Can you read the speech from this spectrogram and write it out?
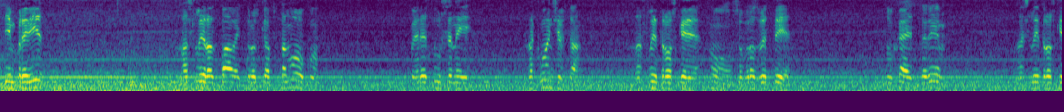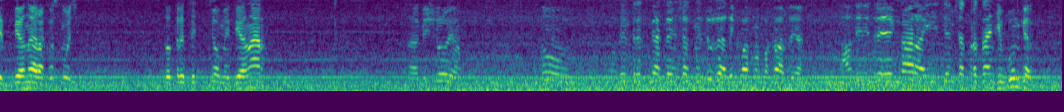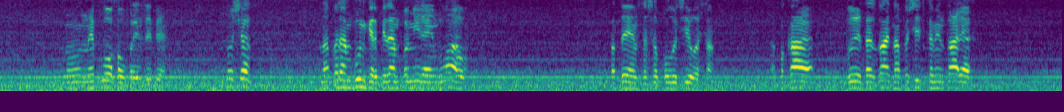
Всім привіт! Зайшли розбавити трошки обстановку. Пересушений закінчився. Зайшли трошки, ну, щоб розвести сухе з сирим. Зайшли трошки піонера коснуть. 137-й піонер. Це обійшов я. Ну, 1.35 це він зараз не дуже адекватно показує. А 1,3 гектара і 70% бункер. Ну, неплохо в принципі. Ну, зараз наберемо бункер, підемо поміряємо влагу. Подивимося, що вийшло. А поки будете ждати, напишіть в коментарях,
